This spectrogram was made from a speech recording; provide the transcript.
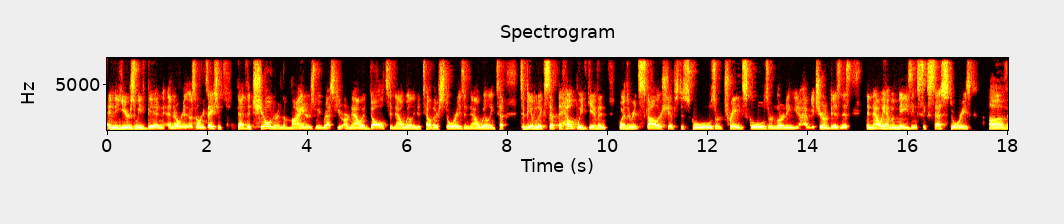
in the years we've been an, as an organization that the children the minors we rescued are now adults and now willing to tell their stories and now willing to to be able to accept the help we've given whether it's scholarships to schools or trade schools or learning you know how to get your own business then now we have amazing success stories of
